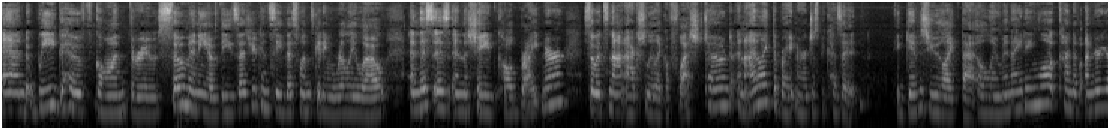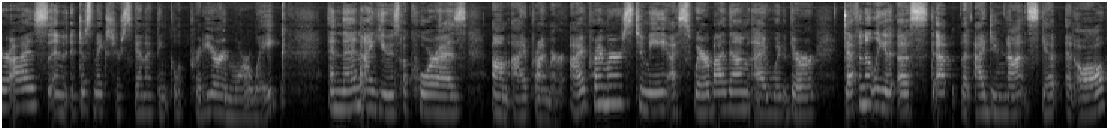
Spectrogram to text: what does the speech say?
And we have gone through so many of these. As you can see, this one's getting really low. And this is in the shade called Brightener, so it's not actually like a flesh toned. And I like the Brightener just because it it gives you like that illuminating look kind of under your eyes and it just makes your skin I think look prettier and more awake. And then I use a Korres um, eye primer. Eye primers to me, I swear by them. I would, they're Definitely a step that I do not skip at all.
